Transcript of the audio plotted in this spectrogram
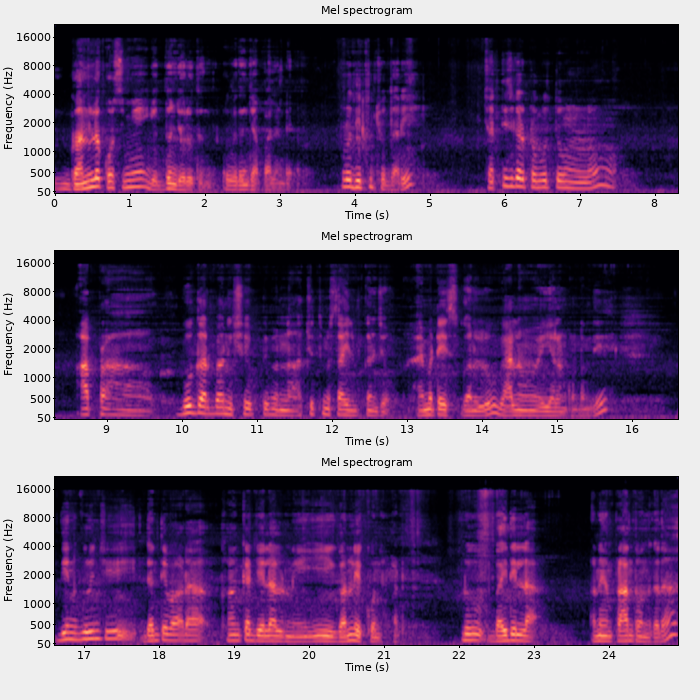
గన్ల కోసమే యుద్ధం జరుగుతుంది. ఒక విధంగా చెప్పాలంటే. ఇప్పుడు దీనికి గురించి చూద్దారి. ఛత్తీస్గఢ్ ప్రభుత్వంలో ఆ ప్రా భూగర్భ నిక్షేపితమైన అత్యుత్తమ స్థాయి ఖనిజం హెమటైస్ గనులు వేలం వేయాలనుకుంటుంది. దీని గురించి దంతెవాడ కాంకర్ జిల్లాలోని ఈ గనులు ఎక్కువ ఉన్నాయన్నమాట ఇప్పుడు బైదిల్లా అనే ప్రాంతం ఉంది కదా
